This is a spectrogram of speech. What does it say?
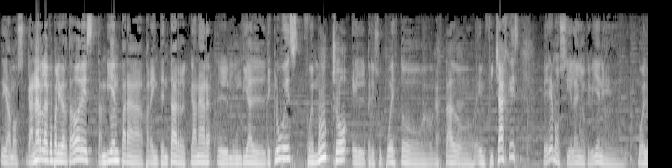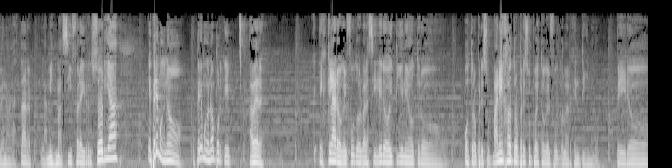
digamos, ganar la Copa Libertadores, también para, para intentar ganar el Mundial de Clubes. Fue mucho el presupuesto gastado en fichajes. Veremos si el año que viene vuelven a gastar la misma cifra irrisoria. Esperemos que no, esperemos que no, porque, a ver, es claro que el fútbol brasilero hoy tiene otro, otro presu- maneja otro presupuesto que el fútbol argentino. Pero,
